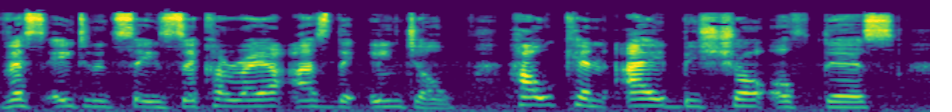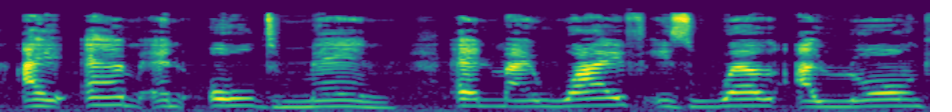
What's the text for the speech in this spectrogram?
Verse 18 it says zechariah asked the angel how can i be sure of this? I am an old man and my wife is well along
